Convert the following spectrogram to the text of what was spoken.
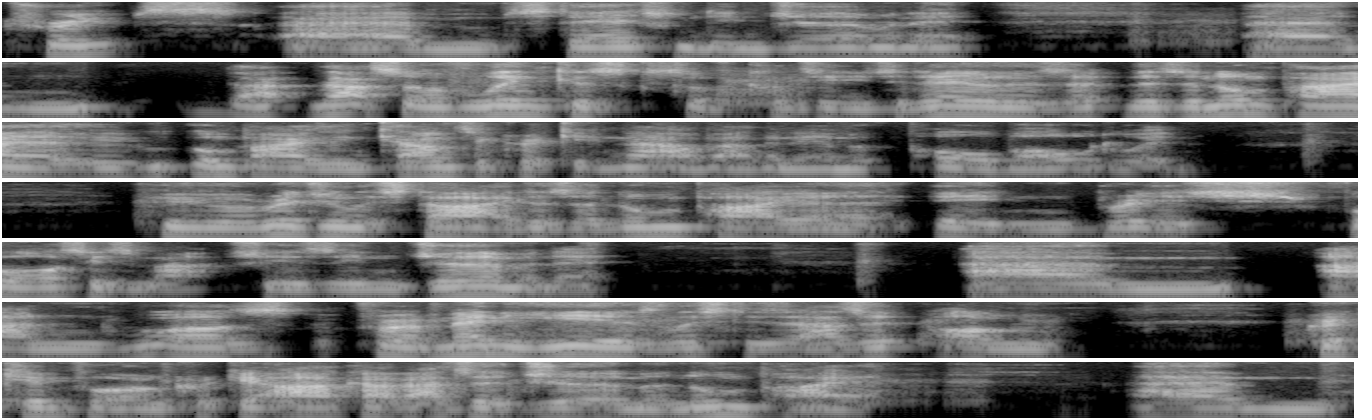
troops um, stationed in Germany. And that, that sort of link has sort of continued today. There's, a, there's an umpire who umpires in county cricket now by the name of Paul Baldwin, who originally started as an umpire in British forces matches in Germany, um, and was for many years listed as it on Cricinfo and Cricket Archive as a German umpire. Um,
